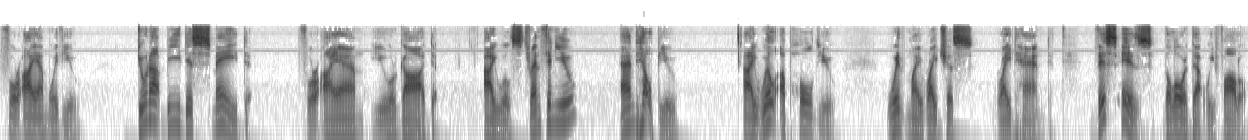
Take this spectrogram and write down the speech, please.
for I am with you. Do not be dismayed, for I am your God. I will strengthen you and help you. I will uphold you with my righteous right hand. This is the Lord that we follow.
